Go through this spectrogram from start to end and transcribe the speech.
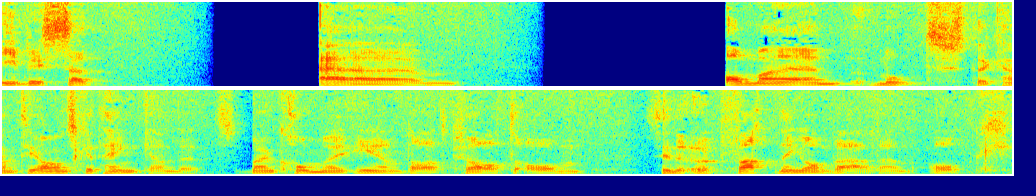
i vissa... Um, om man är mot det kantianska tänkandet man kommer enbart prata om sin uppfattning om världen och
